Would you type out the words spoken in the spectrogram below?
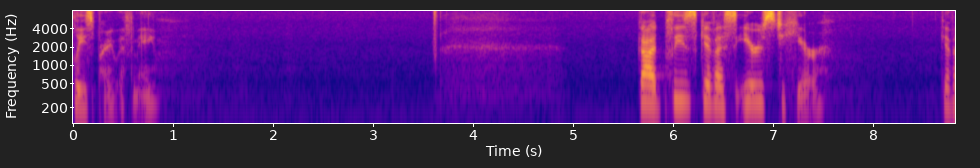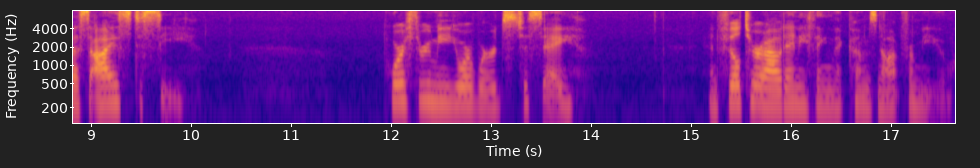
Please pray with me. God, please give us ears to hear, give us eyes to see. Pour through me your words to say, and filter out anything that comes not from you.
